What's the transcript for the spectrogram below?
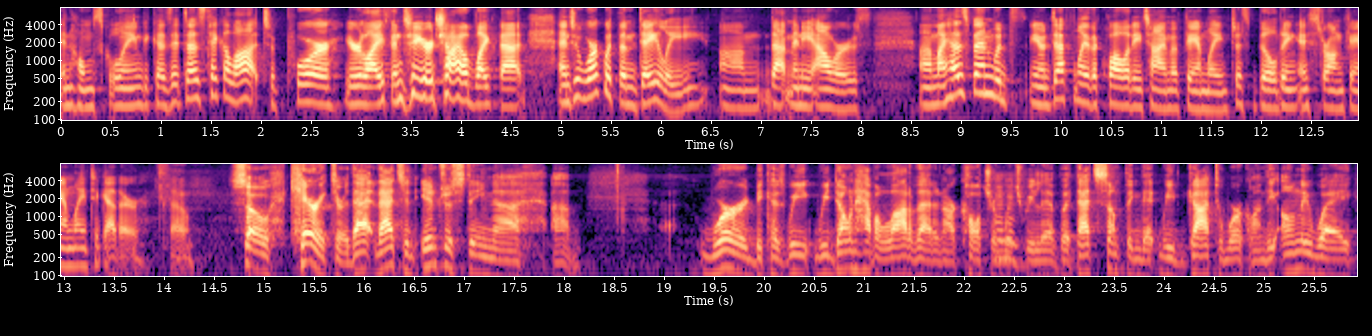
in homeschooling, because it does take a lot to pour your life into your child like that, and to work with them daily, um, that many hours. Uh, my husband would, you know, definitely the quality time of family, just building a strong family together. So, So character, that, that's an interesting uh, um, word because we, we don't have a lot of that in our culture in which we live, but that's something that we've got to work on. The only way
